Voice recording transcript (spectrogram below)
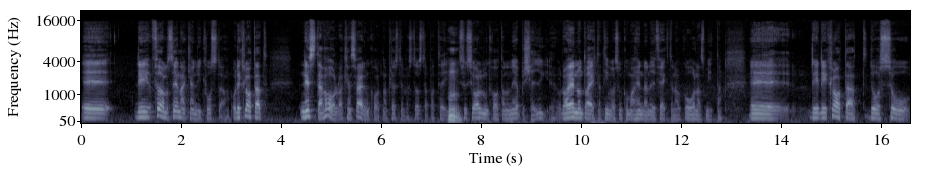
eh, det, förr eller senare kan det ju kosta. Och det är klart att nästa val va, kan Sverigedemokraterna plötsligt vara största parti. Mm. Socialdemokraterna nere på 20. Och då har jag ändå inte räknat in vad som kommer att hända nu effekterna av coronasmittan. Eh, det, det, är klart att då så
